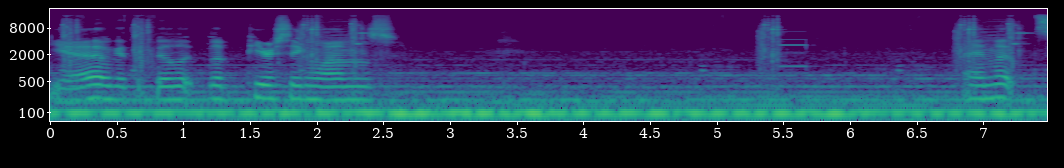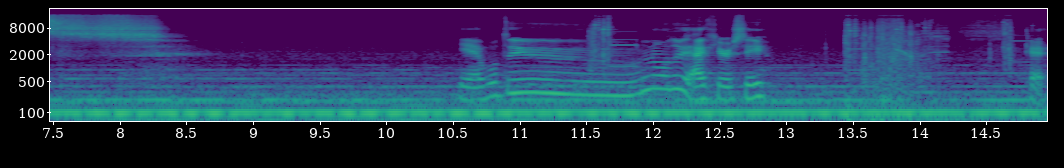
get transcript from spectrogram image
Yeah, we'll get the billet, the piercing ones. And let's Yeah, we'll do no, we'll do accuracy. Okay.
